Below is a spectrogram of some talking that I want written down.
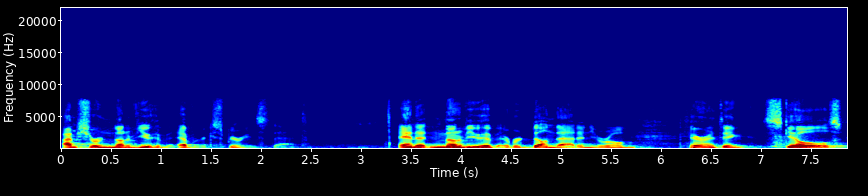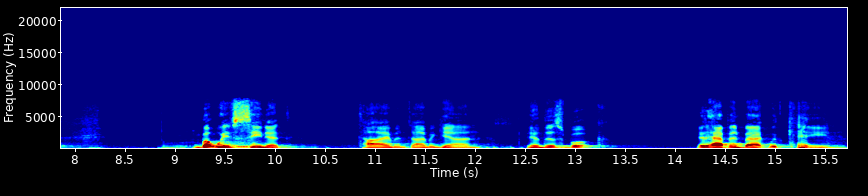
I'm sure none of you have ever experienced that, and that none of you have ever done that in your own parenting skills. But we've seen it time and time again in this book. It happened back with Cain,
